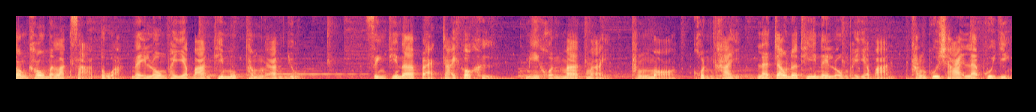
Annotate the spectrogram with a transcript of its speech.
ต้องเข้ามารักษาตัวในโรงพยาบาลที่มุกทำงานอยู่ สิ่งที่น่าแปลกใจก็คือ มีคนมากมาย ทั้งหมอ คนไข้ และเจ้าหน้าที่ในโรงพยาบาล ทั้งผู้ชายและผู้หญิง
